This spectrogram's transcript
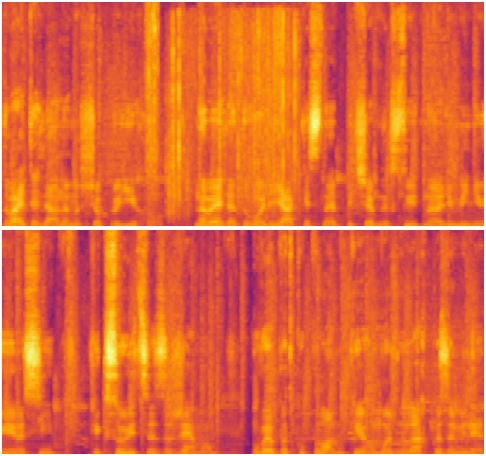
Давайте глянемо, що проїхало. На вигляд доволі якісне, підшипник стоїть на алюмінієвій осі, фіксується зажимом. У випадку поломки його можна легко замінити.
